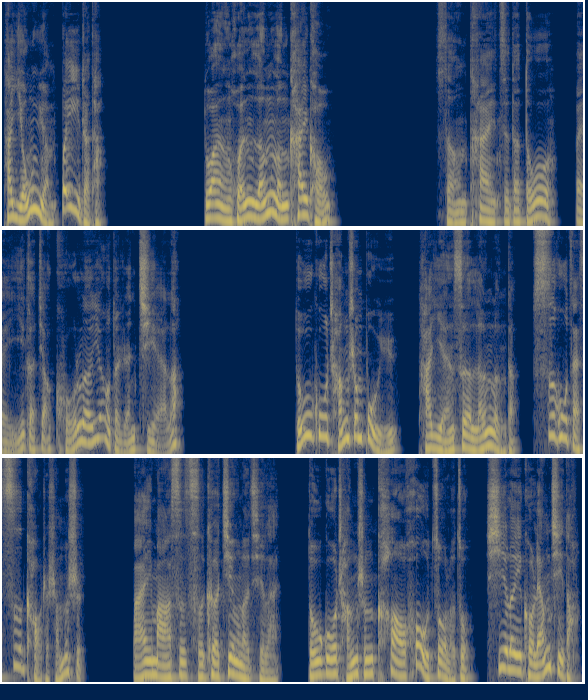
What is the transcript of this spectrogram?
他永远背着他。断魂冷冷开口：“宋太子的毒被一个叫苦乐药的人解了。”独孤长生不语，他眼色冷冷的，似乎在思考着什么事。白马寺此刻静了起来。独孤长生靠后坐了坐，吸了一口凉气，道：“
